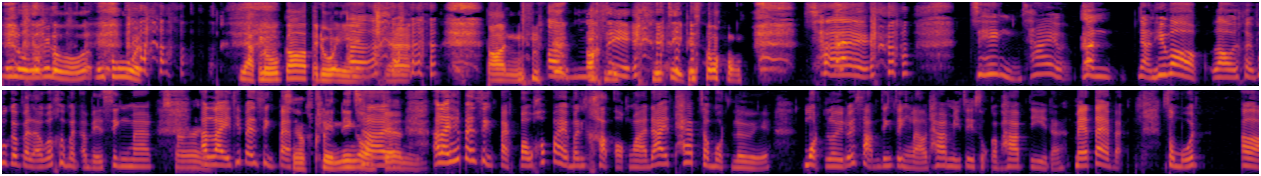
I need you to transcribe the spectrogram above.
ไม่รู้ไม่รู้ ไม่พูด อยากรู้ก็ไปดูเองเออนะฮะตอนตอนมิจิมิจิพิศวงใช่ จริง ใช่ มันอย่างที่บอกเราเคยพูดกันไปแล้วก็คือมัน Amazing มากใช่อะไรที่เป็นสิ่งแปลก self cleaning ใช่ organ อะไรที่เป็นสิ่งแปลกปลอมเข้าไปมันขับออกมาได้แทบจะหมดเลย หมดเลยด้วยซ้ำจริง ๆ แล้ว ถ้ามีจีสุขภาพดีนะ แม้แต่แบบสมมุติ เอ่อ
